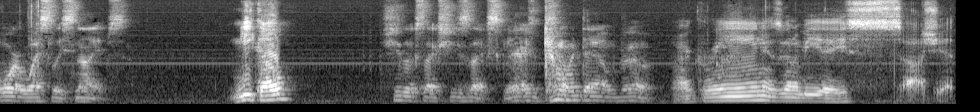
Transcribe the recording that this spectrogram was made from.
Or Wesley Snipes. Miko. She looks like she's like scared going down, bro. Our green is going to be a Ah, shit.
